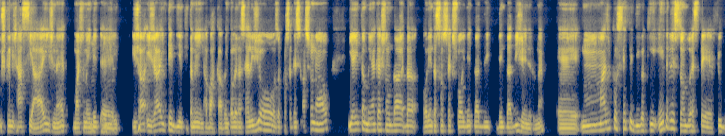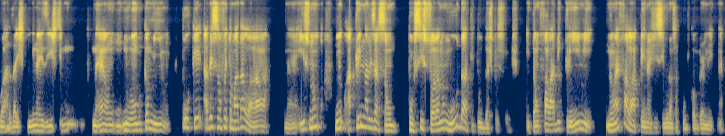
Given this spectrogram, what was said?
os crimes raciais, né, mas também uhum. é, já, já entendia que também abarcava a intolerância religiosa, procedência nacional, e aí também a questão da, da orientação sexual e identidade de, identidade de gênero, né? É, mas o que eu sempre digo é que entre a decisão do STF e o guarda da esquina existe um, né, um, um longo caminho, porque a decisão foi tomada lá, né? Isso não, um, a criminalização por si só ela não muda a atitude das pessoas. Então, falar de crime não é falar apenas de segurança pública, obviamente, né?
